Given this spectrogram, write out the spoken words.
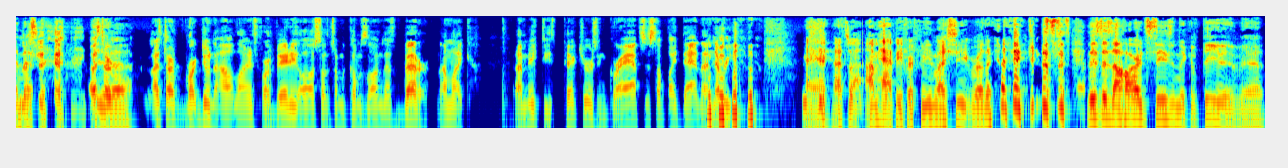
up with this. I start Yeah. I start doing the outlines for a video. All of a sudden, someone comes along that's better. And I'm like, I make these pictures and graphs and stuff like that, and I never. Hey, that's why I'm happy for feeding my sheep, brother. this is this is a hard season to compete in, man.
